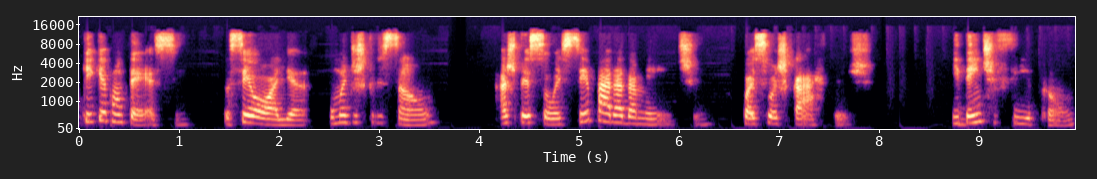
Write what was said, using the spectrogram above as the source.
que, que acontece? Você olha uma descrição, as pessoas separadamente com as suas cartas, identificam,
